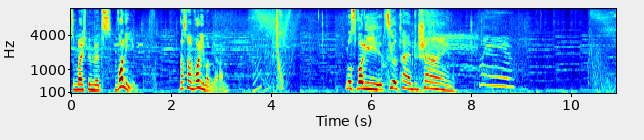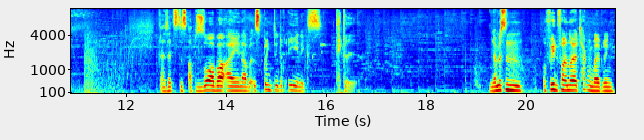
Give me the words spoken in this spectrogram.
Zum Beispiel mit Wolli. Lass mal Wolli mal wieder ran. Los, Wolli, it's your time to shine. Da setzt das Absorber ein, aber es bringt dir doch eh nichts. Tackle. Wir müssen auf jeden Fall neue Attacken beibringen.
